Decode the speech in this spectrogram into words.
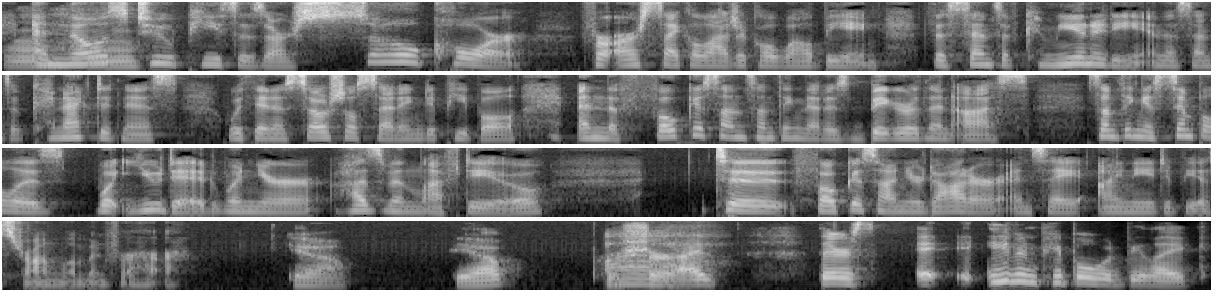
And mm-hmm. those two pieces are so core for our psychological well being the sense of community and the sense of connectedness within a social setting to people, and the focus on something that is bigger than us. Something as simple as what you did when your husband left you to focus on your daughter and say, I need to be a strong woman for her. Yeah. Yep. For sure. Ah. I there's e- even people would be like,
